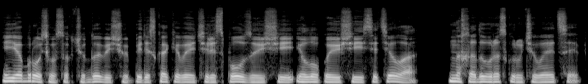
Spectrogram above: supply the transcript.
Я бросился к чудовищу, перескакивая через ползающие и лопающиеся тела, на ходу раскручивая цепь.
